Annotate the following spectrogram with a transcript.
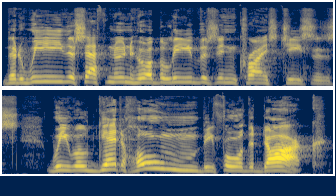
That we this afternoon who are believers in Christ Jesus, we will get home before the dark,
